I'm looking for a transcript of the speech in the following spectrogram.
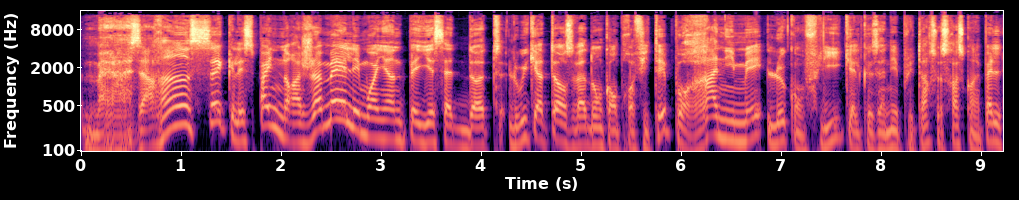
Mazarin sait que l'Espagne n'aura jamais les moyens de payer cette dot. Louis XIV va donc en profiter pour ranimer le conflit. Quelques années plus tard, ce sera ce qu'on appelle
